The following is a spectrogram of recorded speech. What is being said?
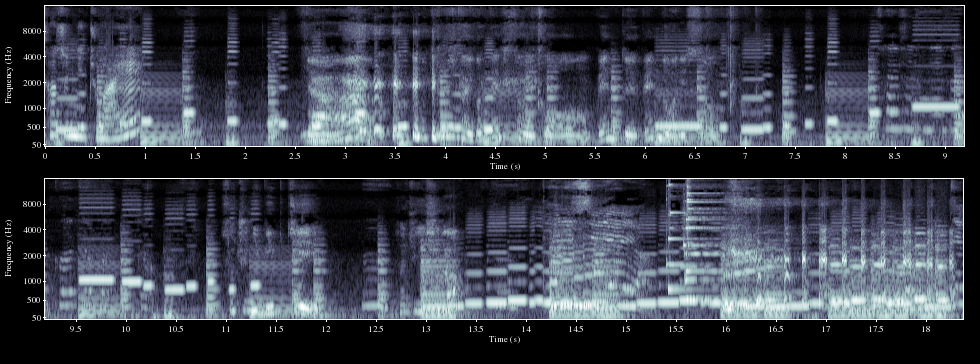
서준이 좋아해? 야 서준이가 이거 뗐어 이거 밴드 밴드 어딨어 가져갔어. 서준이 밉지? 응. 서준이 싫어? 싫어요.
